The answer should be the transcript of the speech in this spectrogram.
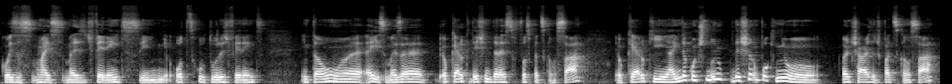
coisas mais, mais diferentes em outras culturas diferentes. Então é, é, isso, mas é, eu quero que deixem The Last of Us para descansar. Eu quero que ainda continue deixando um pouquinho Uncharted para descansar,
